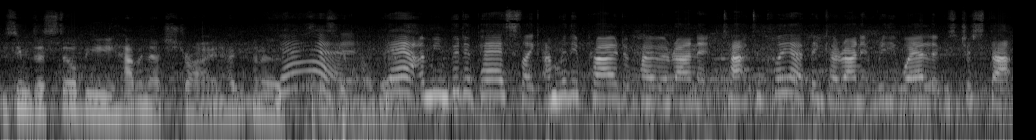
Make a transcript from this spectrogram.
you seem to still be having that stride. How do you kind of assess your Yeah, progress? yeah. I mean Budapest. Like I'm really proud of how I ran it tactically. I think I ran it really well. It was just that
